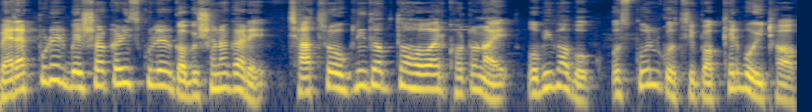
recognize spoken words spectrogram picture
ব্যারাকপুরের বেসরকারি স্কুলের গবেষণাগারে ছাত্র অগ্নিদগ্ধ হওয়ার ঘটনায় অভিভাবক ও স্কুল কর্তৃপক্ষের বৈঠক।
